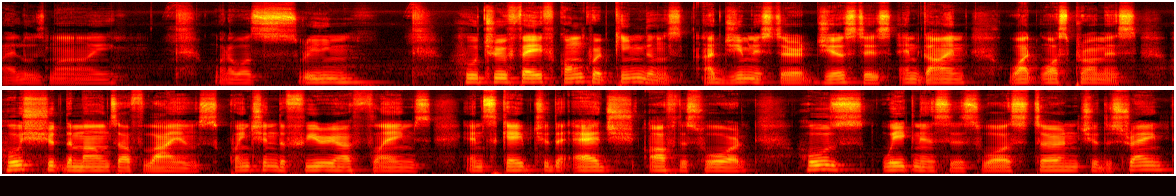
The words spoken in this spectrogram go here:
I lose my what I was reading who through faith conquered kingdoms, administered justice, and gained what was promised, who shoot the mouths of lions, quenching the fury of flames, and escaped to the edge of the sword, whose weaknesses was turned to the strength,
